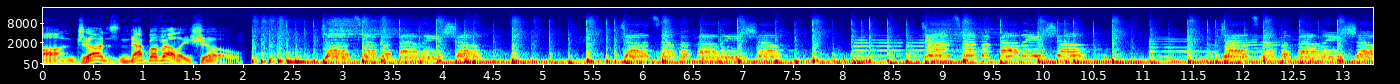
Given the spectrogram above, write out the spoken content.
on Judd's Napa Valley Show. Judd's Napa Valley Show. Judd's Napa Valley Show. Judd's Napa Valley Show. Judd's Napa Valley Show.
